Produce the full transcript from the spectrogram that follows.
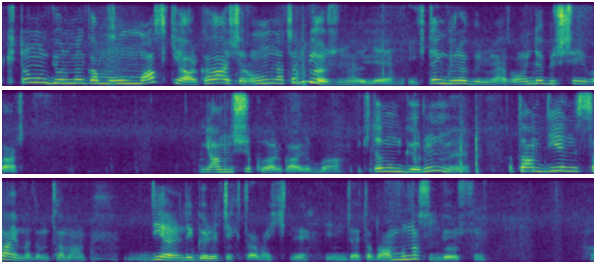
İkiden onu görmek ama olmaz ki arkadaşlar. Onun nasıl görsün öyle? İkiden görebilmez. Oyunda bir şey var. Yanlışlık var galiba. İkiden onu görün mü? Ha, tamam diğerini saymadım tamam. Diğerini de görecekti ama birinci ay tamam bu nasıl görsün? Ha.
